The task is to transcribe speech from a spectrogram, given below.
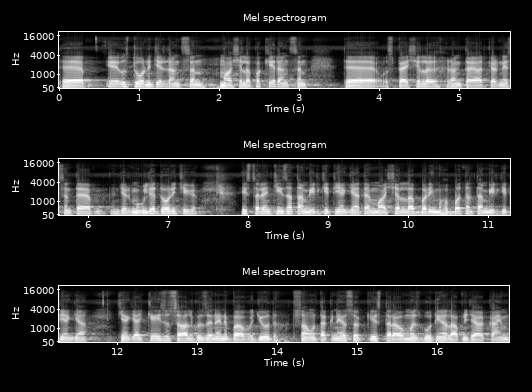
तो उस दौर जो रंग सन, माशाल्लाह, पक्के रंग सन। तो स्पैशल रंग तैयार करने सन। तो जो मुगलिया दौर इस तरह चीज़ा तमीर की गई तो माशाल्लाह, बड़ी मुहब्बत तमीर की गई क्योंकि अज कई सौ साल गुजरने के बावजूद तक ने उस किस तरह मजबूती अपनी जगह कायम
